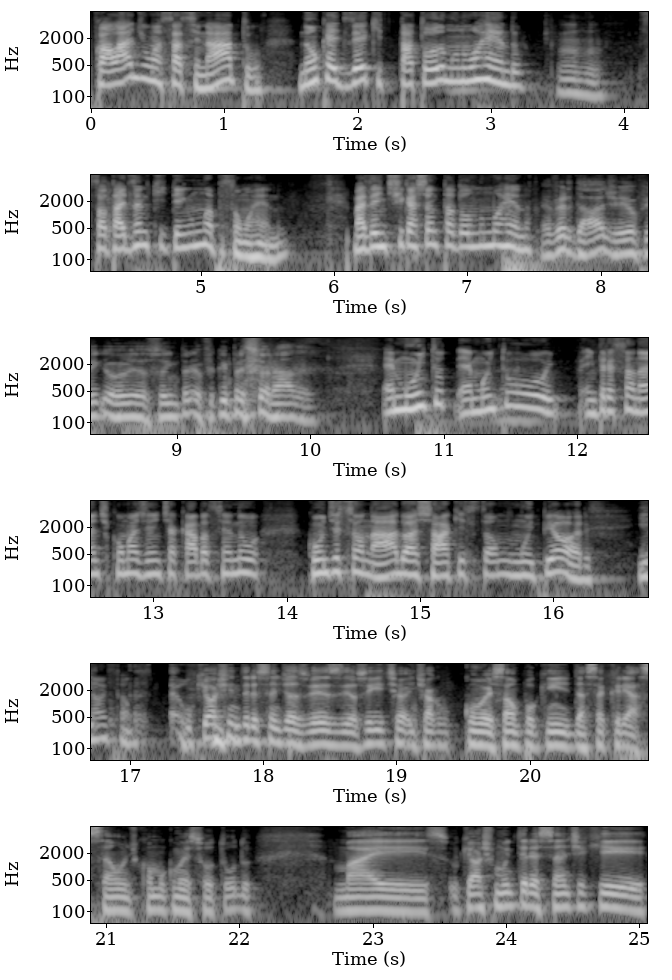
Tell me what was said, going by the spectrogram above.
Falar de um assassinato não quer dizer que tá todo mundo morrendo. Uhum. só tá dizendo que tem uma pessoa morrendo. Mas a gente fica achando que tá todo mundo morrendo. É verdade, eu fico, eu, eu sou, eu fico impressionado. É muito, é muito impressionante como a gente acaba sendo condicionado a achar que estamos muito piores. E, não estamos. É, O que eu acho interessante às vezes, eu sei que a gente vai- conversar um pouquinho dessa criação, de como começou tudo, mas o que eu acho muito interessante é que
